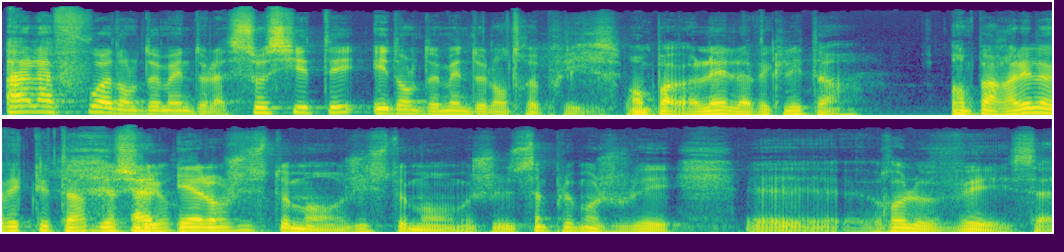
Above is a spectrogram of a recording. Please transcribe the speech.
à la fois dans le domaine de la société et dans le domaine de l'entreprise. En parallèle avec l'État en parallèle avec l'État, bien sûr. Et alors justement, justement, je, simplement, je voulais euh, relever ça.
